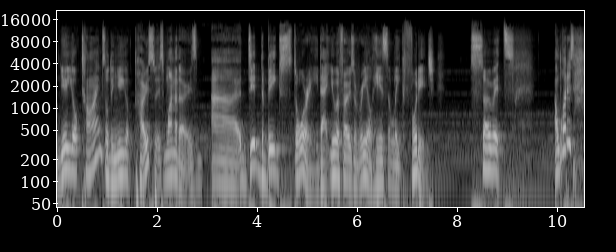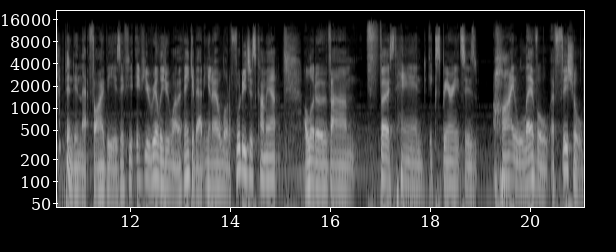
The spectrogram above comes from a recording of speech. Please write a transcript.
New York Times or the New York Post, it's one of those, uh, did the big story that UFOs are real. Here's the leaked footage. So it's a lot has happened in that five years. If you, if you really do want to think about it, you know, a lot of footage has come out, a lot of um, first-hand experiences, high level official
